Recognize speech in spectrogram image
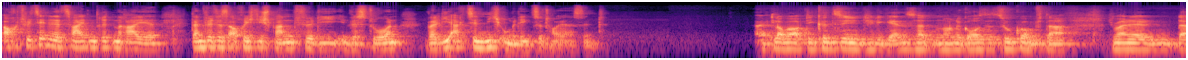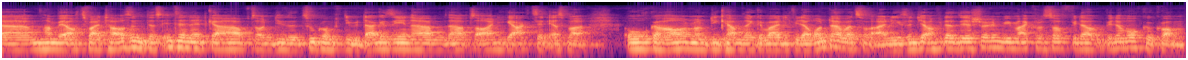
auch speziell in der zweiten, dritten Reihe, dann wird es auch richtig spannend für die Investoren, weil die Aktien nicht unbedingt zu teuer sind. Ich glaube auch die künstliche Intelligenz hat noch eine große Zukunft da. Ich meine, da haben wir auch 2000 das Internet gehabt und diese Zukunft, die wir da gesehen haben, da haben es auch einige Aktien erstmal hochgehauen und die kamen dann gewaltig wieder runter, aber so einige sind ja auch wieder sehr schön wie Microsoft wieder, wieder hochgekommen.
